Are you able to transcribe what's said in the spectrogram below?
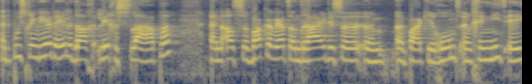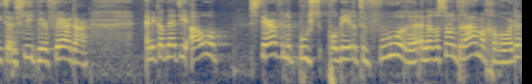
En de poes ging weer de hele dag liggen slapen. En als ze wakker werd, dan draaide ze eh, een paar keer rond en ging niet eten en sliep weer verder. En ik had net die oude stervende poes proberen te voeren. En dat was zo'n drama geworden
